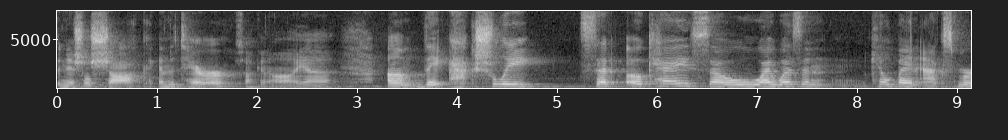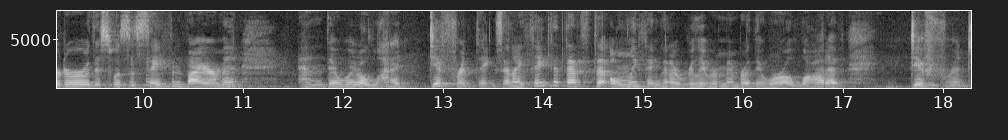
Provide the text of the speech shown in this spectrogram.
initial shock and the terror, Shock and awe, yeah. um, they actually said, "Okay, so I wasn't killed by an axe murderer. This was a safe environment." And there were a lot of different things. And I think that that's the only thing that I really remember. There were a lot of different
